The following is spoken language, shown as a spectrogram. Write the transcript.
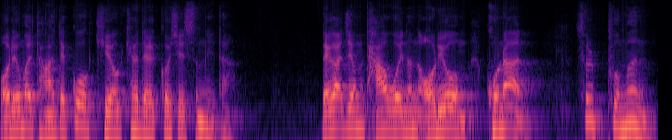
어려움을 당할 때 꼭 기억해야 될 것이 있습니다. 내가 지금 당하고 있는 어려움, 고난, 슬픔은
